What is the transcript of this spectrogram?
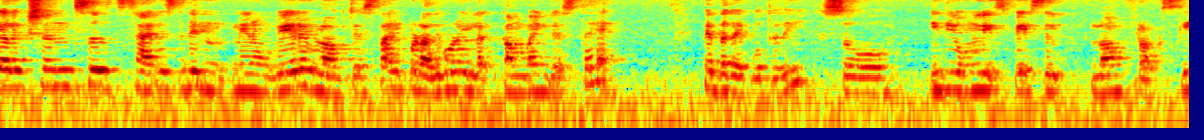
కలెక్షన్స్ శారీస్ నేను వేరే వ్లాగ్ చేస్తా. ఇప్పుడు అది కూడా ఇలా కంబైన్ చేస్తే పెద్దగా అయిపోతుంది సో ఇది ఓన్లీ స్పేస్ సిల్క్ లాంగ్ ఫ్రాక్స్కి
